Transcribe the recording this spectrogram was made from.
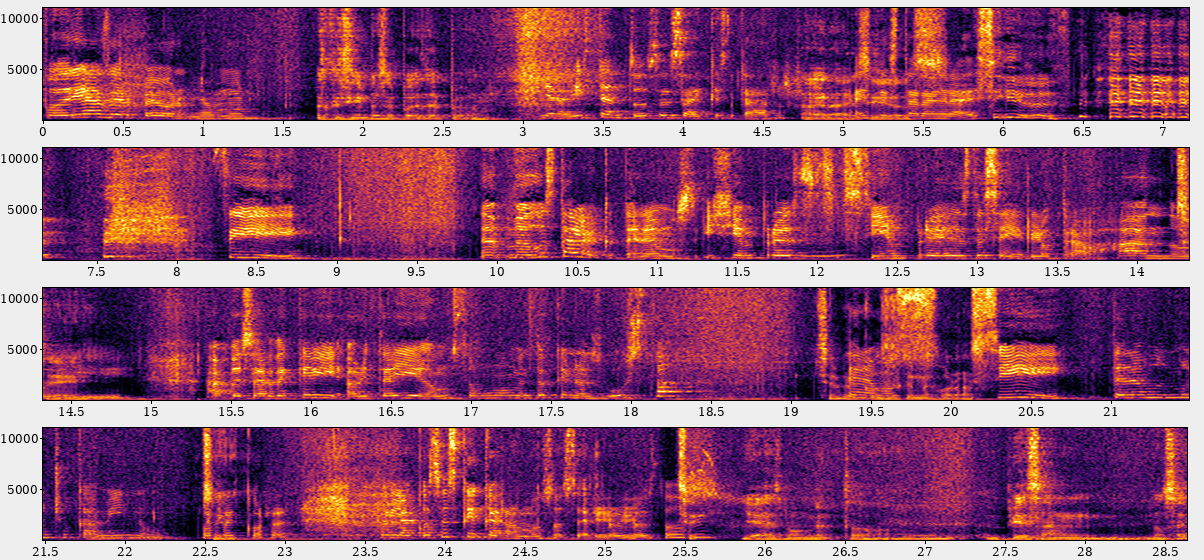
Podría ser peor, mi amor. Es que siempre se puede ser peor. Ya viste, entonces hay que estar Hay que Agradecidos. estar agradecidos. sí. Eh, Me gusta lo que tenemos y siempre es, siempre es de seguirlo trabajando Sí. y a pesar de que ahorita llegamos a un momento que nos gusta, Siempre hay cosas que mejorar. Sí, tenemos mucho camino por Sí. recorrer. Pero la cosa es que queramos hacerlo los dos. Sí, ya es momento. Empiezan, no sé,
